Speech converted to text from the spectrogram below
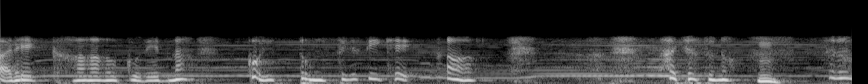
अरे खाओ कुरेदना कोई तुमसे सीखे। हाँ। अच्छा सुनो। हम्म, सुनो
